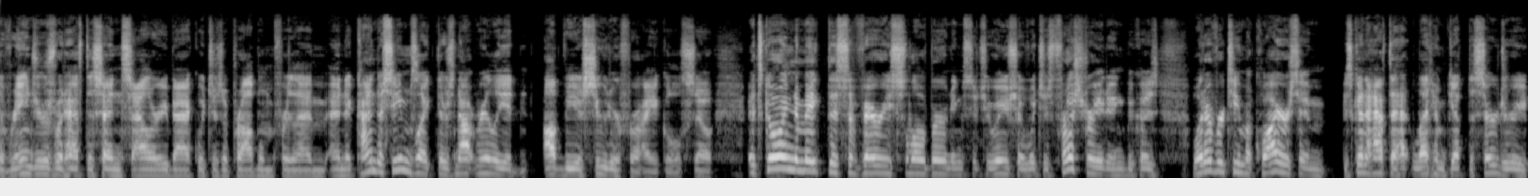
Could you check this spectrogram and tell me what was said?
The Rangers would have to send salary back, which is a problem for them. And it kind of seems like there's not really an obvious suitor for Eichel. So it's going to make this a very slow burning situation, which is frustrating because whatever team acquires him is going to have to ha- let him get the surgery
